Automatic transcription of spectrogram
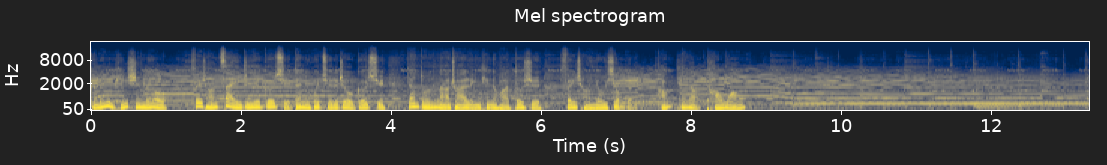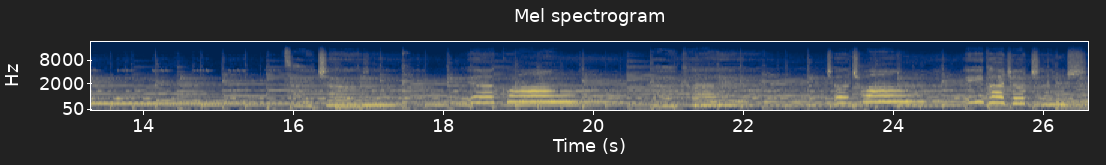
可能你平时没有非常在意这些歌曲，但你会觉得这首歌曲单独拿出来聆听的话，都是非常优秀的。好，听到《逃亡》。装离开这城市，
